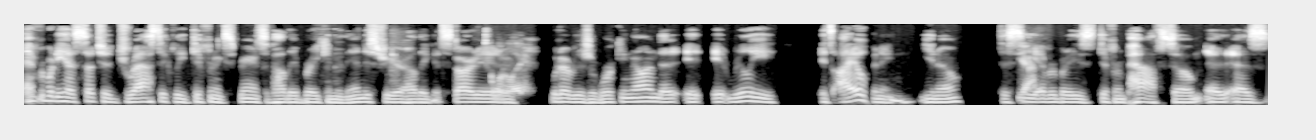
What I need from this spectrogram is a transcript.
everybody has such a drastically different experience of how they break into the industry or how they get started or whatever it is they're working on that it it really it's eye opening, you know, to see Yeah. everybody's different paths. So as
